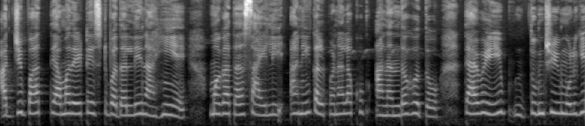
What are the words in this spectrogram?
अजिबात त्यामध्ये टेस्ट बदलली नाही आहे मग आता सायली आणि कल्पनाला खूप आनंद होतो. त्यावेळी तुमची मुलगी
